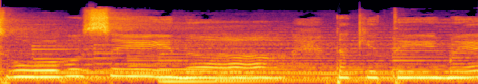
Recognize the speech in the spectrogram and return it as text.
свого сина, так і ти мене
